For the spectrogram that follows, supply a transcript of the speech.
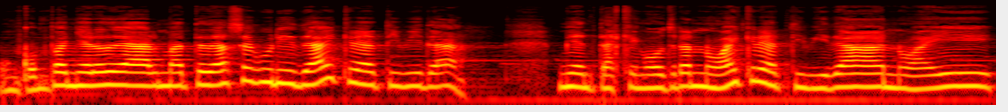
Un compañero de alma te da seguridad y creatividad, mientras que en otra no hay creatividad, no hay,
